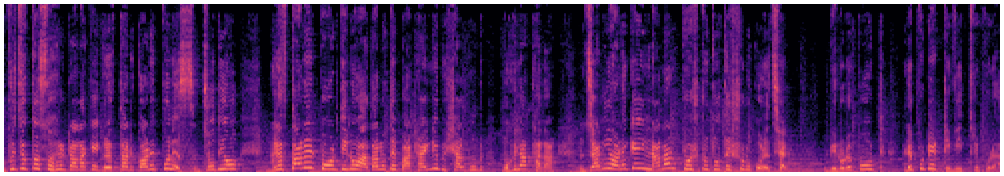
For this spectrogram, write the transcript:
অভিযুক্ত সোহেল টানাকে গ্রেফতার করে পুলিশ। যদিও গ্রেফতারের পর দিনও আদালতে পাঠায়নি বিশালগড় মহিলা থানা। জানি অনেকেই নানান প্রশ্ন তুলতে শুরু করেছেন। ব্যুরো রিপোর্ট, রিপোর্টের টিভি ত্রিপুরা।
